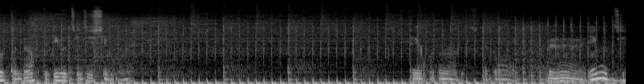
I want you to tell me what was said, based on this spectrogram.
ったんじゃなくて井口自身もねっていうことなんですけどでね井口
